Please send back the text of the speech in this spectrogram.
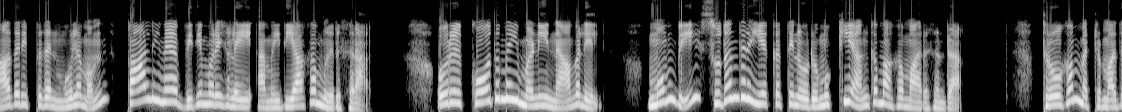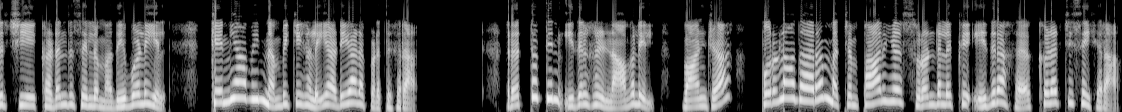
ஆதரிப்பதன் மூலமும் பாலின விதிமுறைகளை அமைதியாக மீறுகிறார். ஒரு கோதுமை மணி நாவலில் மும்பி சுதந்திர இயக்கத்தின் ஒரு முக்கிய அங்கமாக மாறுகின்றார். துரோகம் மற்றும் அதிர்ச்சியை கடந்து செல்லும் அதே வேளையில் கென்யாவின் நம்பிக்கைகளை அடையாளப்படுத்துகிறார். இரத்தத்தின் இதழ்கள் நாவலில் வாஞ்சா பொருளாதாரம் மற்றும் பாலியல் சுரண்டலுக்கு எதிராக கிளர்ச்சி செய்கிறார்.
